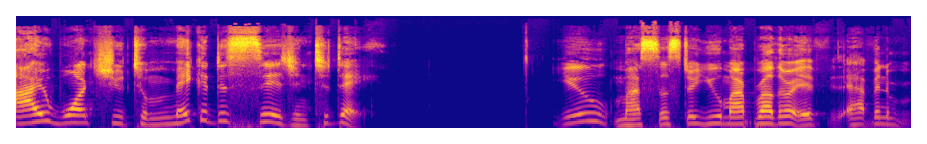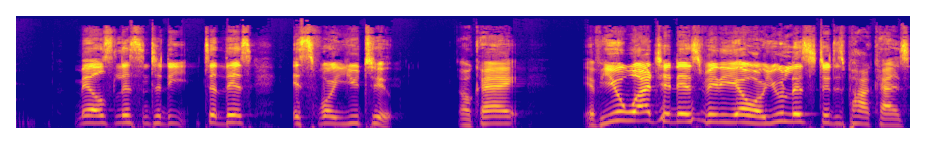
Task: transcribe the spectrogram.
I want you to make a decision today. You, my sister, you, my brother, if having males listen to the to this, it's for you too. Okay? If you're watching this video or you listen to this podcast,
